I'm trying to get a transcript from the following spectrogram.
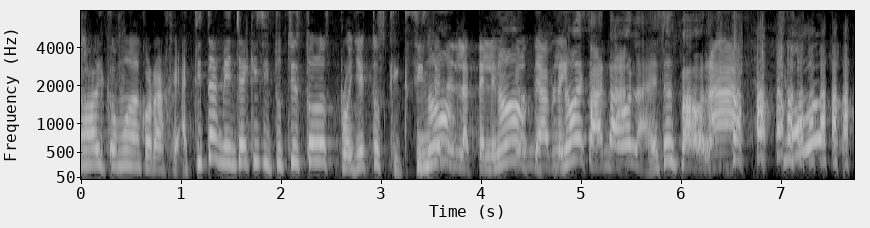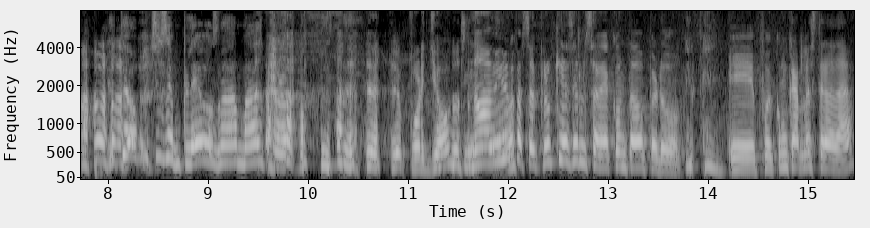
ay, cómo da coraje. A ti también, Jackie, si tú tienes todos los proyectos que existen en la televisión no, de habla No, esa es hispana. Paola, esa es Paola. Ah, Yo tengo muchos empleos nada más, pero por yo. No, a mí me pasó, creo que ya se los había contado, pero eh, fue con Carla Estrada,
